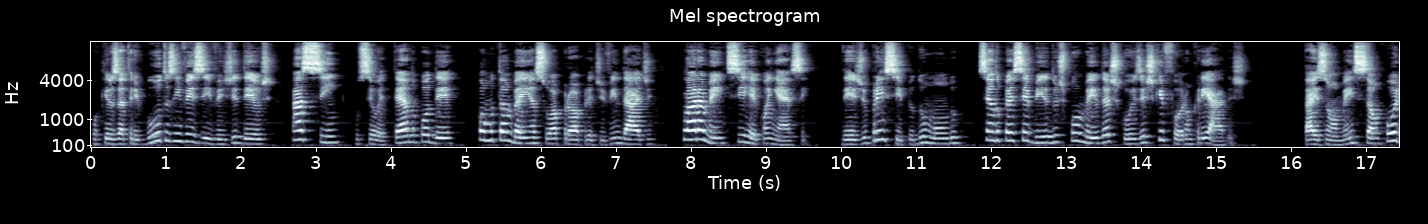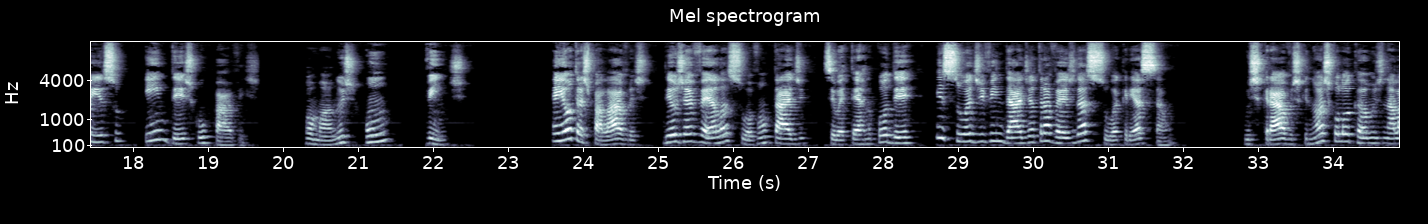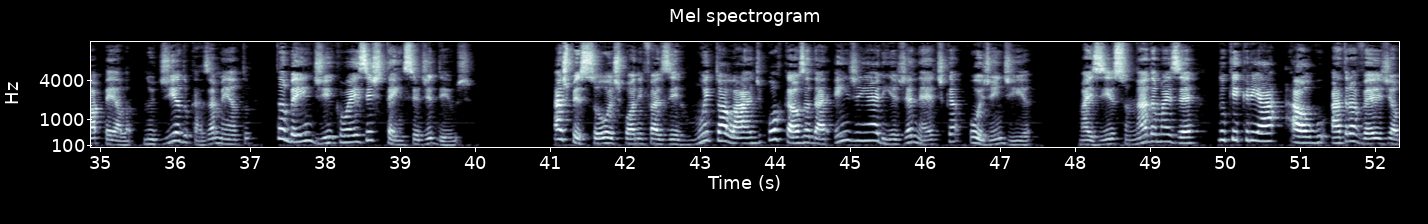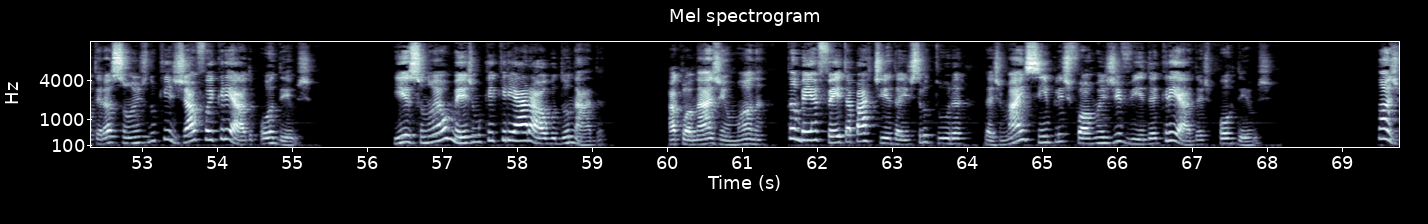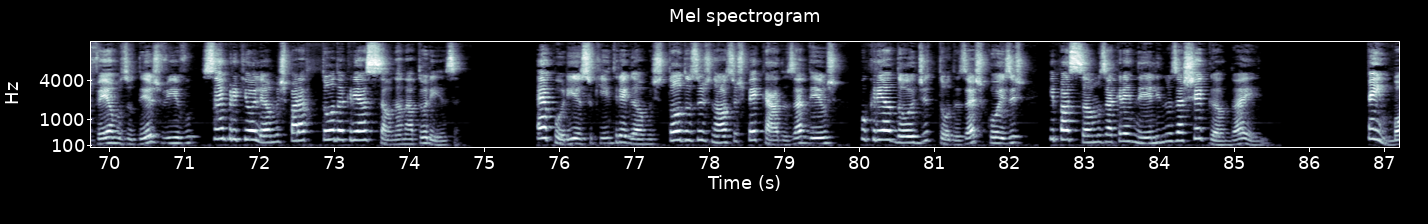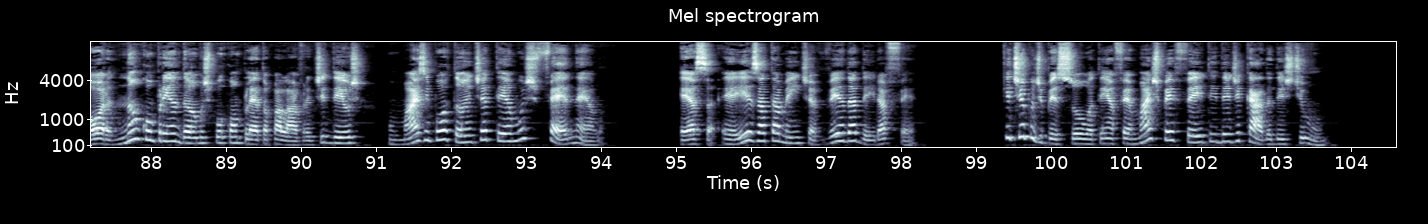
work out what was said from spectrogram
porque os atributos invisíveis de Deus, assim o seu eterno poder, como também a sua própria divindade, claramente se reconhecem, desde o princípio do mundo, sendo percebidos por meio das coisas que foram criadas. Tais homens são, por isso, indesculpáveis. Romanos 1, 20. Em outras palavras, Deus revela sua vontade, seu eterno poder e sua divindade através da sua criação. Os cravos que nós colocamos na lapela no dia do casamento também indicam a existência de Deus. As pessoas podem fazer muito alarde por causa da engenharia genética hoje em dia, mas isso nada mais é do que criar algo através de alterações no que já foi criado por Deus. Isso não é o mesmo que criar algo do nada. A clonagem humana também é feita a partir da estrutura das mais simples formas de vida criadas por Deus. Nós vemos o Deus vivo sempre que olhamos para toda a criação na natureza. É por isso que entregamos todos os nossos pecados a Deus o Criador de todas as coisas, e passamos a crer nele nos achegando a ele. Embora não compreendamos por completo a palavra de Deus, o mais importante é termos fé nela. Essa é exatamente a verdadeira fé. Que tipo de pessoa tem a fé mais perfeita e dedicada deste mundo?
